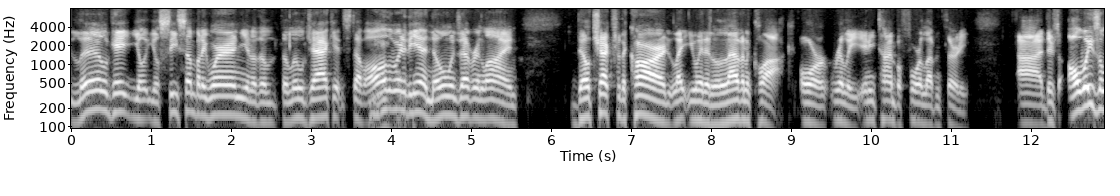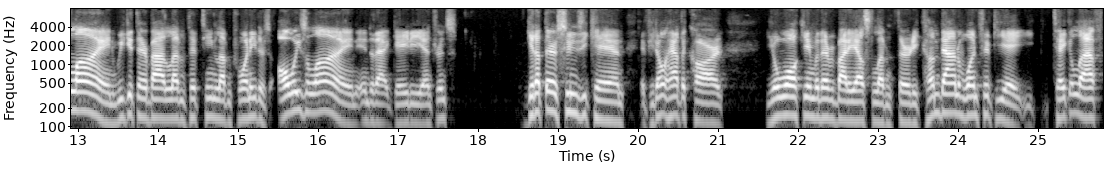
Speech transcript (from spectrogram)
little gate. You'll you'll see somebody wearing you know the the little jacket and stuff all Mhm. the way to the end. No one's ever in line. They'll check for the card, let you in at eleven o'clock, or really anytime before eleven thirty. Uh, there's always a line. We get there about 11, 15, 11, 20. There's always a line into that gatey entrance. Get up there as soon as you can. If you don't have the card, you'll walk in with everybody else at 1130. Come down to 158. You take a left,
